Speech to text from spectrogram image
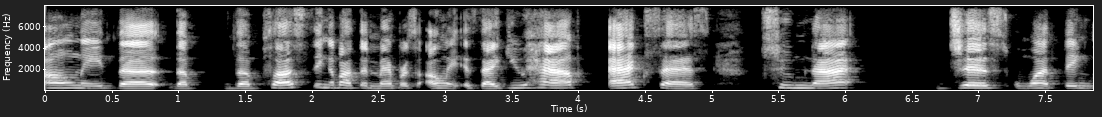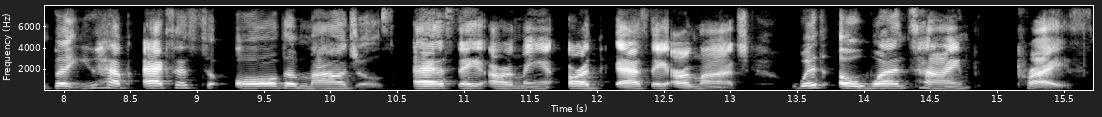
only the the the plus thing about the members only is that you have access to not just one thing but you have access to all the modules as they are land or as they are launched with a one-time price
